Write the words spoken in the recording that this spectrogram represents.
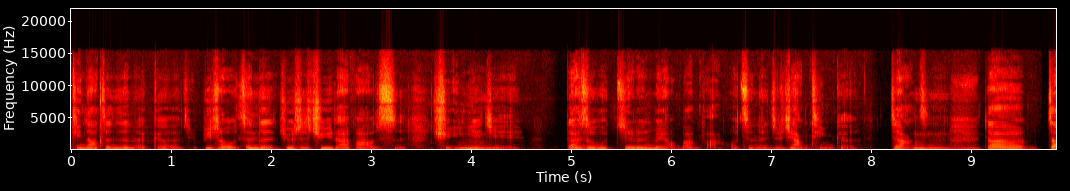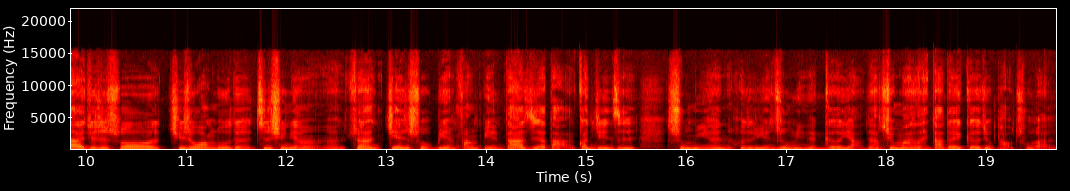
听到真正的歌。就比如说，我真的就是去 Live House，去音乐节。但是我这边没有办法，我只能就这样听歌，这样子。那再来就是说，其实网络的资讯量，呃，虽然检索变方便，大家只要打关键字“苏米恩”或者原住民的歌谣，这样就马上一大堆歌就跑出来了。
